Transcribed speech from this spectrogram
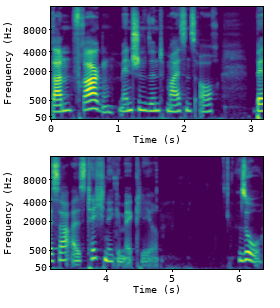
dann fragen. Menschen sind meistens auch besser als Technik im Erklären. So,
